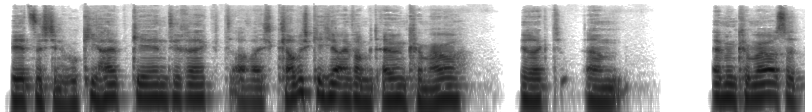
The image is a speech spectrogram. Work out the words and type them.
ich will jetzt nicht den Rookie-Hype gehen direkt, aber ich glaube, ich gehe hier einfach mit Aaron Camara direkt. Ähm, Evan Kamara ist halt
